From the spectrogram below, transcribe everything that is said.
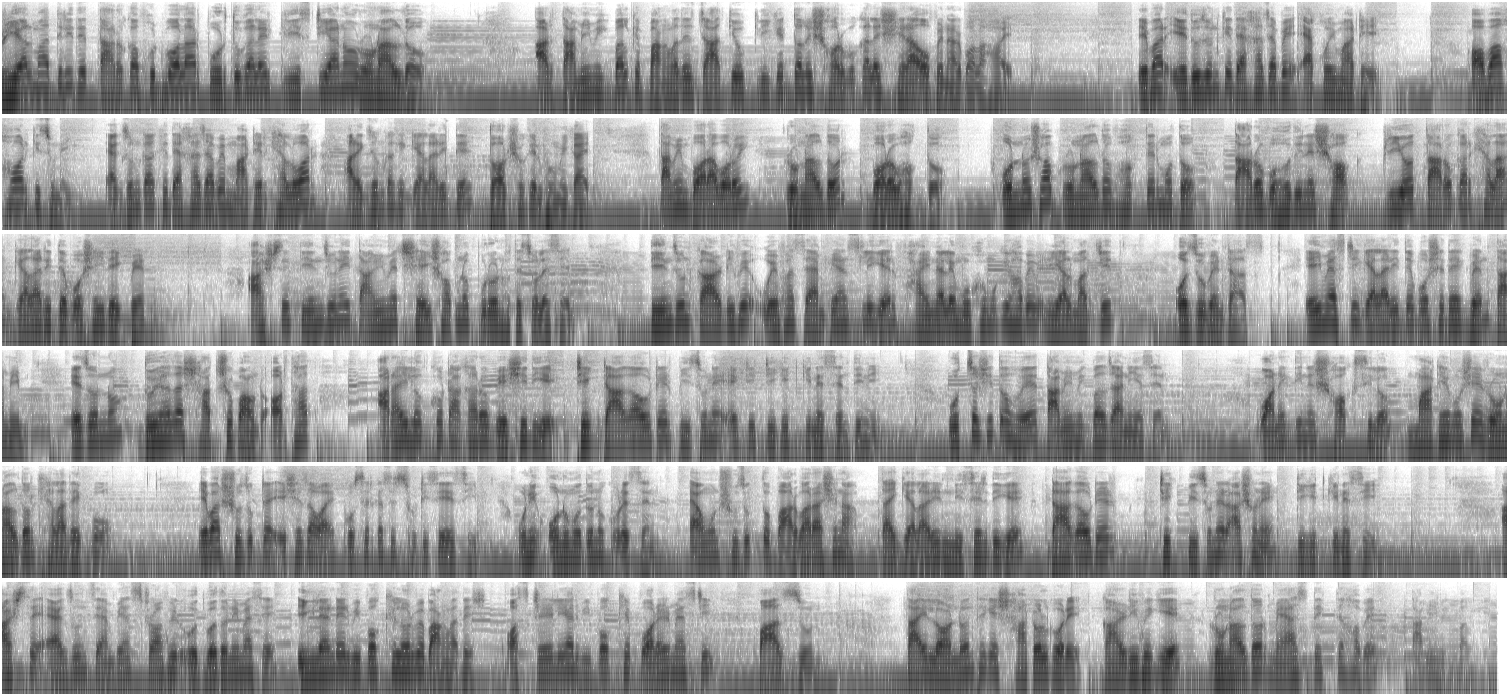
Real মাদ্রিদের তারকা footballer পর্তুগালের ক্রিস্টিয়ানো রোনালদো। আর তামিম ইকবালকে বাংলাদেশ জাতীয় ক্রিকেট দলের সর্বকালের সেরা ওপেনার বলা হয়। এবার এ দুজনকে দেখা যাবে একই মাঠে। অবাক হওয়ার কিছু নেই। একজন কাকে দেখা যাবে মাঠের খেলোয়াড়, আরেকজন কাকে গ্যালারিতে দর্শকের ভূমিকায়। তামিম বরাবরই রোনালদোর বড় ভক্ত। অন্য সব রোনালদো ভক্তের মতো তারও বহুদিনের শখ প্রিয় তারকার খেলা গ্যালারিতে বসেই দেখবেন। আসছে তিন জুনেই তামিমের সেই স্বপ্ন পূরণ হতে চলেছে। তিন জুন কার্ডিফে ওয়েফা চ্যাম্পিয়ন্স লিগের ফাইনালে মুখোমুখি হবে রিয়াল মাদ্রিদ ও জুভেন্টাস। এই ম্যাচটি গ্যালারিতে বসে দেখবেন তামিম। এজন্য দুই হাজার সাতশো পাউন্ড, অর্থাৎ আড়াই লক্ষ টাকারও বেশি দিয়ে ঠিক ডাগ আউটের পিছনে একটি টিকিট কিনেছেন তিনি। উচ্ছ্বসিত হয়ে তামিম ইকবাল জানিয়েছেন অনেক দিনের শখ ছিল মাঠে বসে রোনালদোর খেলা দেখব। এবার সুযোগটা এসে যাওয়ায় কোচের কাছে ছুটি চেয়েছি। উনি অনুমোদনও করেছেন। এমন সুযোগ তো বারবার আসে না, তাই গ্যালারির নিচের দিকে ডাগ আউটের ঠিক পিছনের আসনে টিকিট কিনেছি। আসছে একজন চ্যাম্পিয়ন্স ট্রফির উদ্বোধনী ম্যাচে ইংল্যান্ডের বিপক্ষে লড়বে বাংলাদেশ। অস্ট্রেলিয়ার বিপক্ষে পরের ম্যাচটি পাঁচ জুন। তাই লন্ডন থেকে শাটল করে কার্ডিফে গিয়ে রোনালদোর ম্যাচ দেখতে হবে তামিম ইকবালকে।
